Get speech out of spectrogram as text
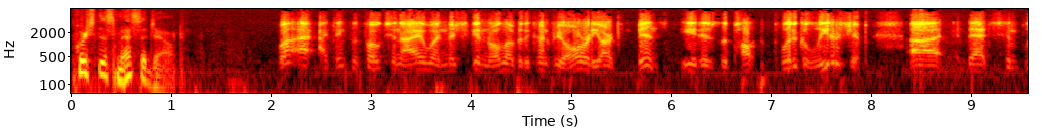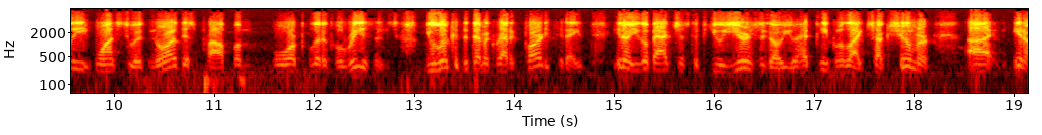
push this message out? Well, I, I think the folks in Iowa and Michigan and all over the country already are convinced it is the po- political leadership uh, that simply wants to ignore this problem for political reasons. You look at the Democratic Party today. You know, you go back just a few years ago. You had people like Chuck Schumer. Uh, you know,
